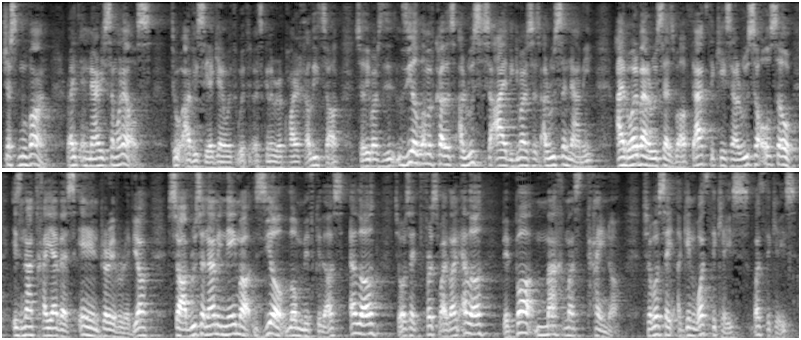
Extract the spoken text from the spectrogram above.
Just move on, right? And marry someone else. To obviously again with, with it's going to require chalitza. So the Gemara says zil lam of kalas arusa I. The Gemara says arusa nami. I. But what about arusa as well? If that's the case, and arusa also is not chayeves in perivarivya. So arusa nami nema zil lom mifkedas ella. So we'll say first white line ella beba machmas taina. So we'll say again, what's the case? What's the case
